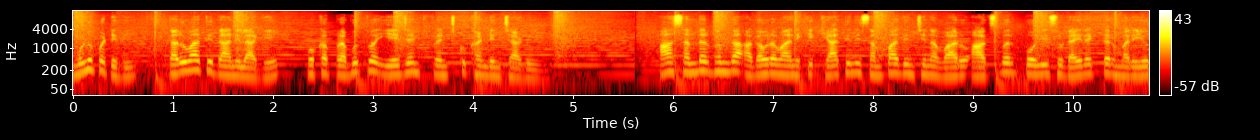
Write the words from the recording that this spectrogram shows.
మునుపటిది తరువాతి దానిలాగే ఒక ప్రభుత్వ ఏజెంట్ ఫ్రెంచ్కు ఖండించాడు. ఆ సందర్భంగా అగౌరవానికి ఖ్యాతిని సంపాదించిన వారు ఆక్స్బర్గ్ పోలీసు డైరెక్టర్ మరియు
